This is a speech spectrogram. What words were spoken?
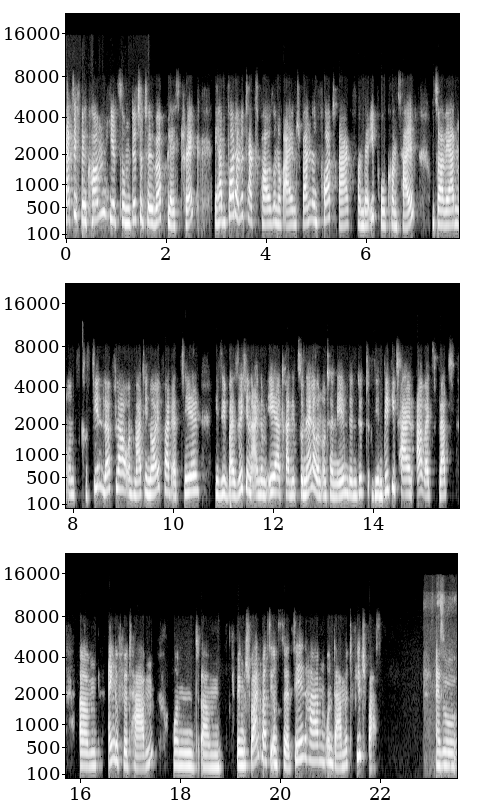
Herzlich willkommen hier zum Digital Workplace Track. Wir haben vor der Mittagspause noch einen spannenden Vortrag von der IPRO Consult. Und zwar werden uns Christine Löffler und Martin Neufert erzählen, wie sie bei sich in einem eher traditionelleren Unternehmen den, den digitalen Arbeitsplatz ähm, eingeführt haben. Und ähm, ich bin gespannt, was sie uns zu erzählen haben und damit viel Spaß. Also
